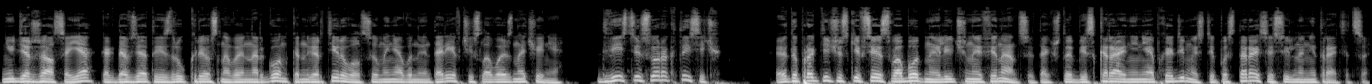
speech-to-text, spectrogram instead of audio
не удержался я, когда взятый из рук крестного энергон конвертировался у меня в инвентаре в числовое значение. 240 тысяч. Это практически все свободные личные финансы, так что без крайней необходимости постарайся сильно не тратиться.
